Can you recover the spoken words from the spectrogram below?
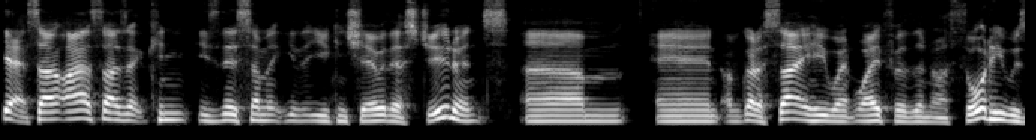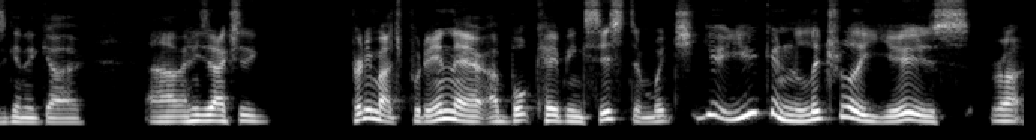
yeah, so I asked Isaac, "Can is there something that you can share with our students?" Um, and I've got to say, he went way further than I thought he was going to go, um, and he's actually pretty much put in there a bookkeeping system which you you can literally use right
